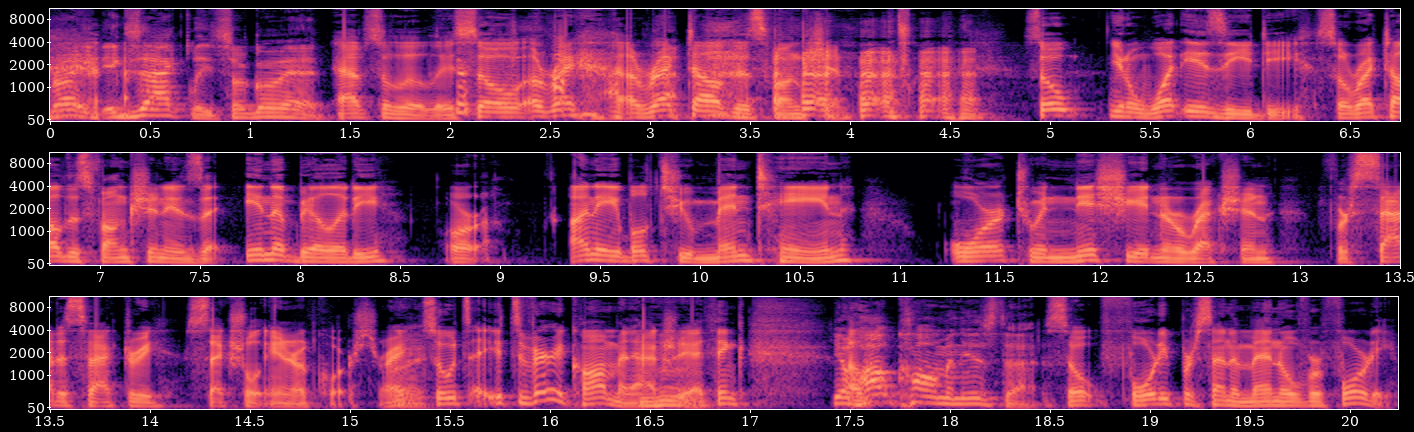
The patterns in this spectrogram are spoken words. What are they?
Right, exactly. So go ahead. Absolutely. So erect- erectile dysfunction. So, you know, what is ED? So erectile dysfunction is the inability or unable to maintain or to initiate an erection for satisfactory sexual intercourse, right? Right. So it's it's very common mm-hmm. actually. I think Yeah, uh, how common is that? so 40% of men over 40,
